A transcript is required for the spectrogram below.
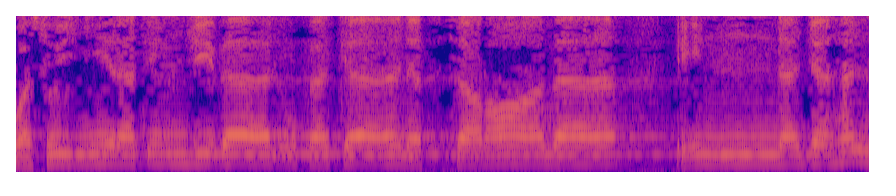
وسيرت الجبال فكانت سرابا. إن جهنم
